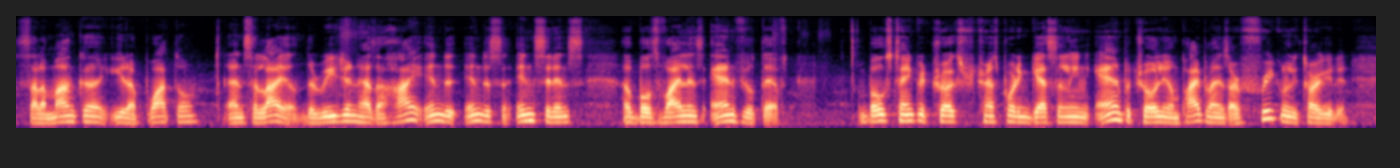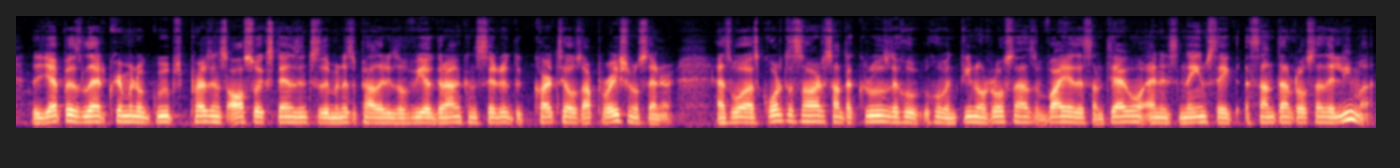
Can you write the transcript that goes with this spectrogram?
Salamanca, Irapuato, and Celaya. The region has a high ind- incidence of both violence and fuel theft. Both tanker trucks transporting gasoline and petroleum pipelines are frequently targeted. The Yepes led criminal group's presence also extends into the municipalities of Villagrán, considered the cartel's operational center, as well as Cortázar, Santa Cruz de Ju- Juventino Rosas, Valle de Santiago, and its namesake Santa Rosa de Lima.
